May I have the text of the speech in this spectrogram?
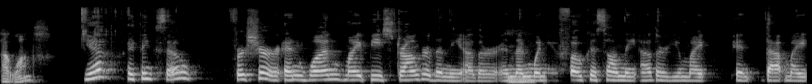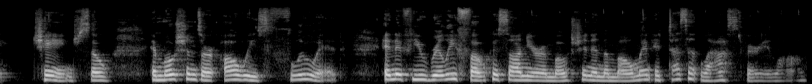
at once? Yeah, I think so. For sure. And one might be stronger than the other. And mm-hmm. then when you focus on the other, you might and that might change. So emotions are always fluid. And if you really focus on your emotion in the moment, it doesn't last very long.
